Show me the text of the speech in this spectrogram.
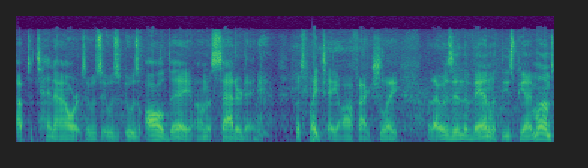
up to 10 hours. It was, it was, it was all day on a Saturday. it was my day off, actually, that I was in the van with these PI moms.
